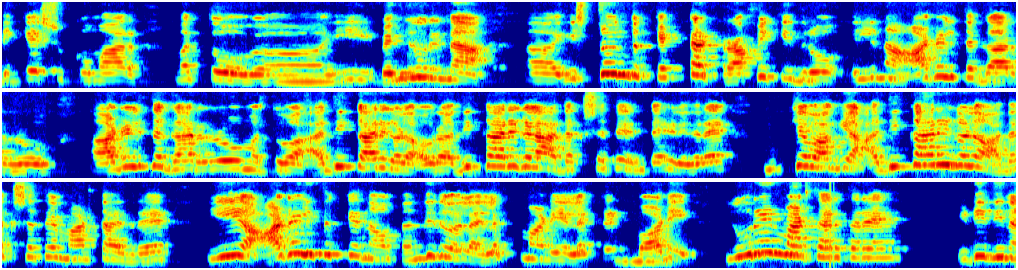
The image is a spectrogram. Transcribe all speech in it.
ಡಿ ಕೆ ಶಿವಕುಮಾರ್ ಮತ್ತು ಈ ಬೆಂಗಳೂರಿನ ಇಷ್ಟೊಂದು ಕೆಟ್ಟ ಟ್ರಾಫಿಕ್ ಇದ್ರು ಇಲ್ಲಿನ ಆಡಳಿತಗಾರರು ಆಡಳಿತಗಾರರು ಮತ್ತು ಅಧಿಕಾರಿಗಳು, ಅವರ ಅಧಿಕಾರಿಗಳ ಅದಕ್ಷತೆ ಅಂತ ಹೇಳಿದರೆ, ಮುಖ್ಯವಾಗಿ ಅಧಿಕಾರಿಗಳು ಅದಕ್ಷತೆ ಮಾಡ್ತಾ ಇದ್ರೆ ಈ ಆಡಳಿತಕ್ಕೆ ನಾವು ತಂದಿದವಲ್ಲ ಎಲೆಕ್ಟ್ ಮಾಡಿ ಎಲೆಕ್ಟೆಡ್ ಬಾಡಿ ಇವ್ರೇನ್ ಮಾಡ್ತಾ ಇರ್ತಾರೆ? ಇಡೀ ದಿನ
